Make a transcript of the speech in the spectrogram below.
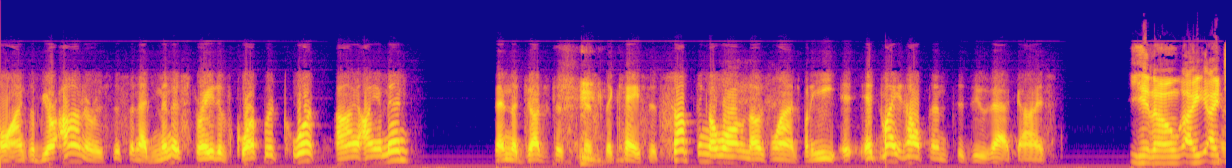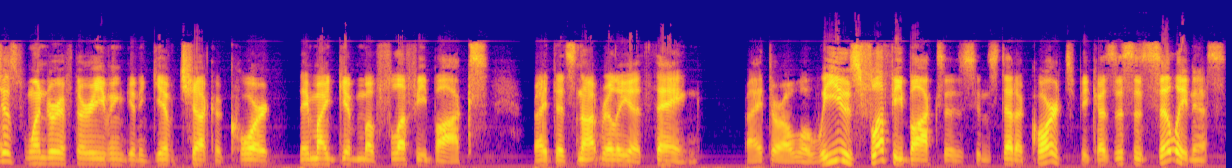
lines of, Your Honor, is this an administrative corporate court I, I am in? Then the judge dismissed the case. It's something along those lines, but he it, it might help him to do that, guys. You know, I, I just wonder if they're even going to give Chuck a court. They might give him a fluffy box, right? That's not really a thing, right? They're all, well, we use fluffy boxes instead of courts because this is silliness.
